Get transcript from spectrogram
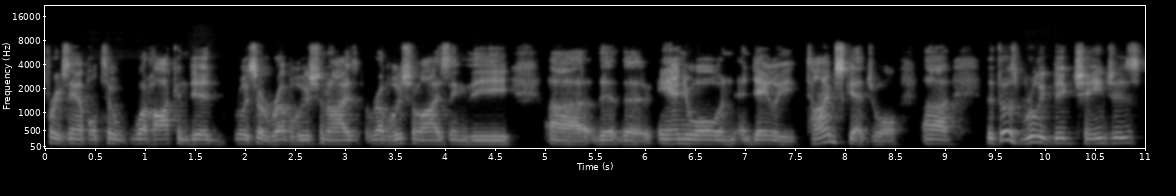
for example, to what Hawken did, really sort of revolutionize revolutionizing the uh, the, the annual and, and, daily time schedule. Uh, that those really big changes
